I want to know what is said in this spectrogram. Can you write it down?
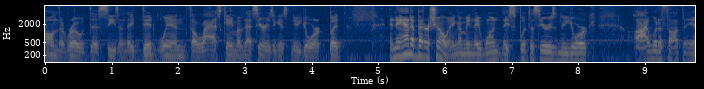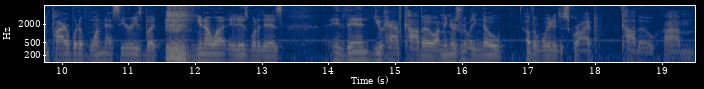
on the road this season. They did win the last game of that series against New York, but and they had a better showing. I mean, they won. They split the series in New York. I would have thought the Empire would have won that series, but you know what? It is what it is. And then you have Cabo. I mean, there's really no other way to describe Cabo. Um,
